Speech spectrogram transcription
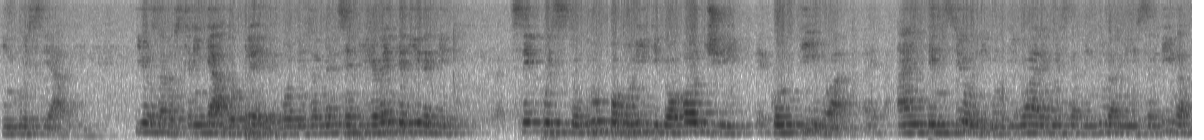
in questi anni. Io sarò stringato breve, voglio semplicemente dire che se questo gruppo politico oggi continua, eh, ha intenzione di continuare questa avventura amministrativa,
